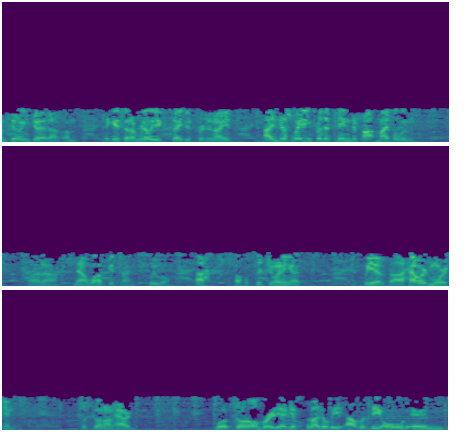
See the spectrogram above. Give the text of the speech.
I'm doing good. I'm, I'm like I said, I'm really excited for tonight. I'm just waiting for the pin to pop my balloon. But uh, now we'll have a good time. We will. Uh, also joining us, we have uh, Howard Morgan. What's going on, Howard? What's going on, Brady? I guess tonight will be out with the old and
